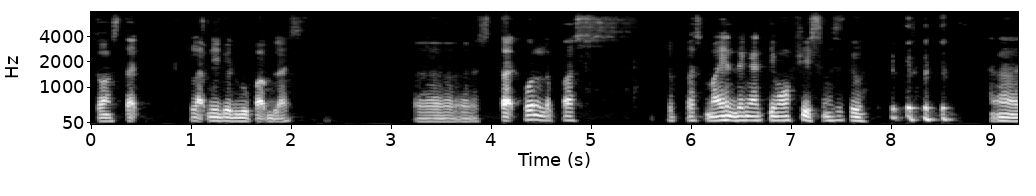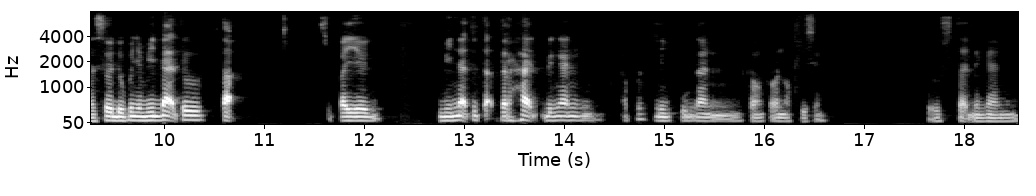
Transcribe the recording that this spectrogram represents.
tuan start club ni 2014 uh, start pun lepas lepas main dengan team office masa tu. Uh, so dia punya minat tu tak supaya minat tu tak terhad dengan apa lingkungan kawan-kawan office kan so start dengan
